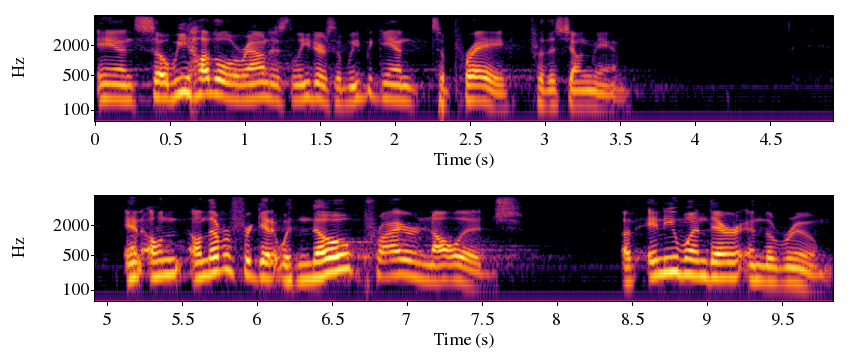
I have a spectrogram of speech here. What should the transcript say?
And so we huddled around as leaders and we began to pray for this young man. And I'll, I'll never forget it, with no prior knowledge of anyone there in the room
